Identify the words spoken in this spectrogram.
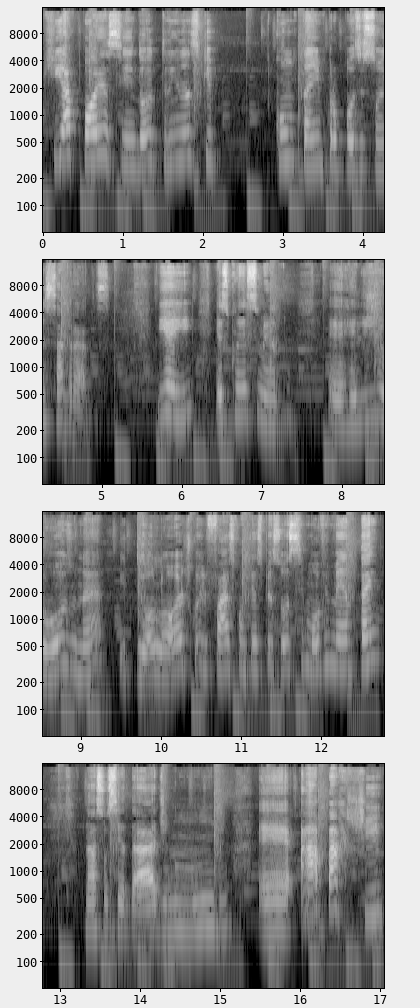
que apoia-se em doutrinas que contêm proposições sagradas. E aí, esse conhecimento é, religioso né, e teológico, ele faz com que as pessoas se movimentem na sociedade, no mundo, é, a partir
